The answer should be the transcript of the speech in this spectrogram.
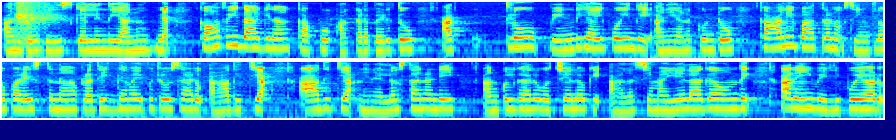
అంటూ తీసుకెళ్ళింది అనుజ్ఞ. కాఫీ దాగిన కప్పు అక్కడ పెడుతూ అట్లు పిండి అయిపోయింది అని అనుకుంటూ ఖాళీ పాత్రను సింక్లో పడేస్తున్న ప్రతిజ్ఞ వైపు చూశాడు ఆదిత్య. ఆదిత్య నేను వెళ్ళొస్తానండి. అంకుల్ గారు వచ్చేలోకి ఆలస్యం అయ్యేలాగా ఉంది అని వెళ్ళిపోయాడు.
